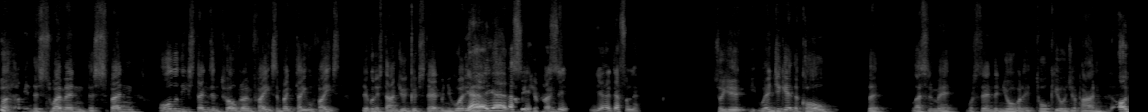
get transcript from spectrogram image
But I mean, the swimming, the spin, all of these things in 12 round fights and big title fights, they're going to stand you in good stead when you go into Yeah, yeah, that's it. championship That's it. Yeah, definitely. So you, when did you get the call that, listen, mate, we're sending you over to Tokyo, Japan? Oh,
